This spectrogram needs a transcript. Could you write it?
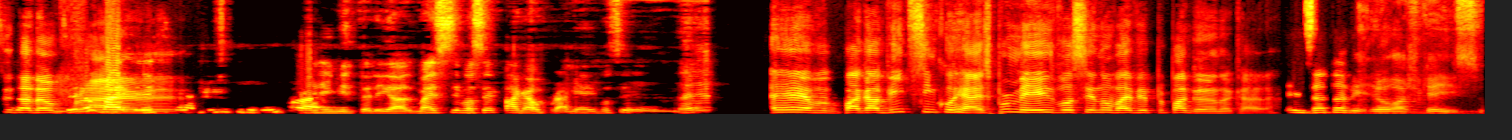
Cidadão Você não vai ter Prime. Prime, tá ligado? Mas se você pagar o Prime, aí você. Né? É, pagar 25 reais por mês, você não vai ver propaganda, cara. Exatamente, eu acho que é isso.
